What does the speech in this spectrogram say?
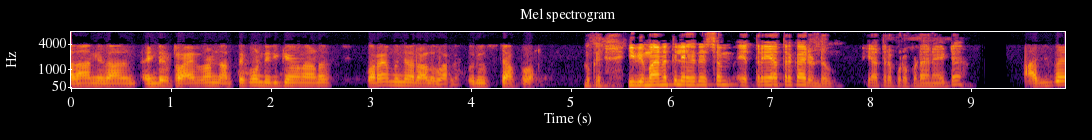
അതാണ് ഇതാണ് അതിന്റെ ട്രയൽ റൺ നടത്തിക്കൊണ്ടിരിക്കുകയെന്നാണ് കുറെ മുന്നേ ഒരാൾ പറഞ്ഞു ഒരു സ്റ്റാഫ് പറഞ്ഞു. ഓക്കെ. ഈ വിമാനത്തിൽ ഏകദേശം എത്ര യാത്രക്കാരുണ്ട് യാത്ര പുറപ്പെടാനായിട്ട്? അത്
